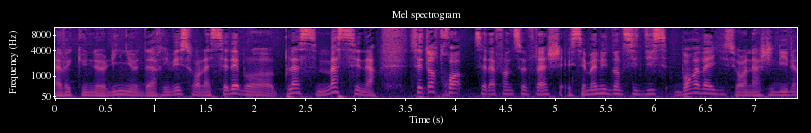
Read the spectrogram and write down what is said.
avec une ligne d'arrivée sur la célèbre place Masséna. 7h03, c'est la fin de ce flash et c'est Manu dans le 6-10. Bon réveil sur Énergie Lille.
